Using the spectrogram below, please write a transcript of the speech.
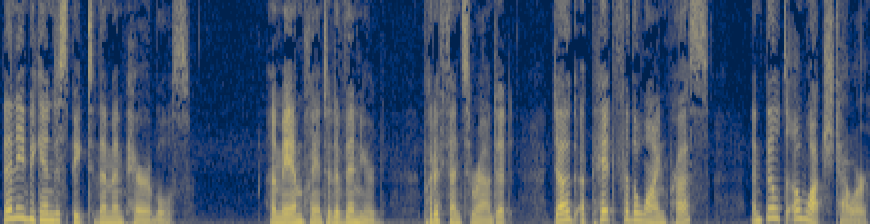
Then he began to speak to them in parables. A man planted a vineyard, put a fence around it, dug a pit for the winepress, and built a watchtower.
